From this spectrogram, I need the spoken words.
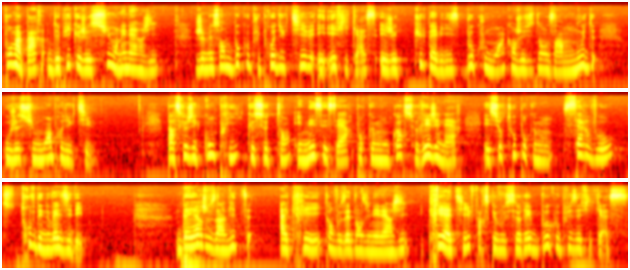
Pour ma part, depuis que je suis mon énergie, je me sens beaucoup plus productive et efficace et je culpabilise beaucoup moins quand je suis dans un mood où je suis moins productive. Parce que j'ai compris que ce temps est nécessaire pour que mon corps se régénère et surtout pour que mon cerveau trouve des nouvelles idées. D'ailleurs, je vous invite à créer quand vous êtes dans une énergie créative parce que vous serez beaucoup plus efficace.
